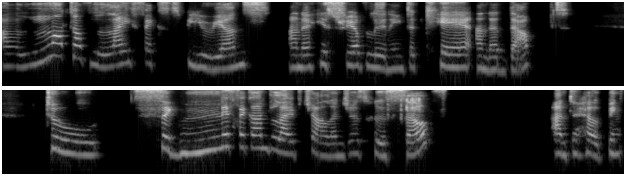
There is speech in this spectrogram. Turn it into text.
a lot of life experience and a history of learning to care and adapt to significant life challenges herself and to helping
